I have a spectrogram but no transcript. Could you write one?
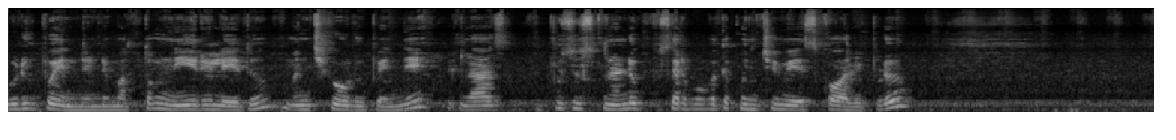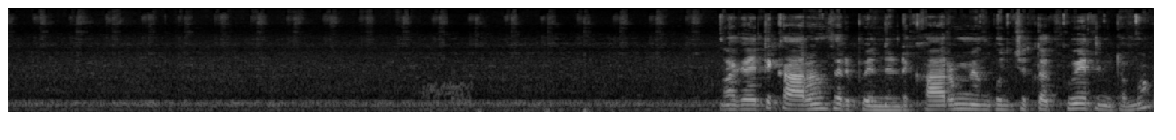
ఉడికిపోయిందండి. మొత్తం నీరు లేదు. మంచిగా ఉడికిపోయింది. ఇలా ఉప్పు చూస్తున్నాండి. ఉప్పు సరిపోతే కొంచెం వేసుకోవాలి ఇప్పుడు. నాకైతే కారం సరిపోయిందండి. కారం మేము కొంచెం తక్కువే తింటాము.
